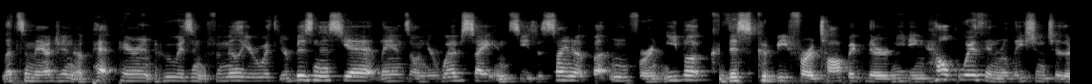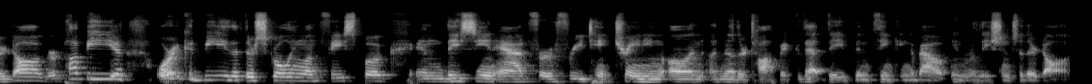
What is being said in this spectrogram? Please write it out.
Let's imagine a pet parent who isn't familiar with your business yet lands on your website and sees a sign up button for an ebook. This could be for a topic they're needing help with in relation to their dog or puppy, or it could be that they're scrolling on Facebook and they see an ad for a free t- training on another topic that they've been thinking about in relation to their dog.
